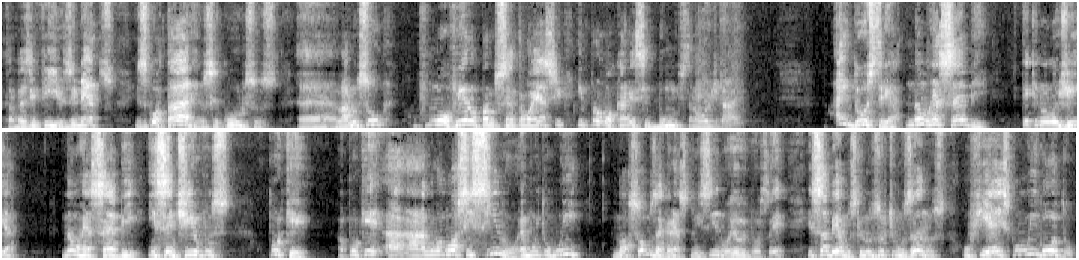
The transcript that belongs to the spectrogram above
através de filhos e netos, esgotarem os recursos é, lá no sul moveram para o centro-oeste e provocaram esse boom extraordinário. A indústria não recebe tecnologia, não recebe incentivos. Por quê? Porque a, o nosso ensino é muito ruim. Nós somos egressos do ensino, eu e você, e sabemos que nos últimos anos o FIES foi um engodo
